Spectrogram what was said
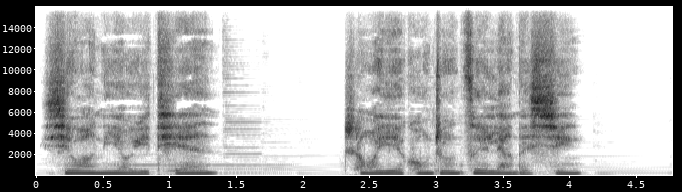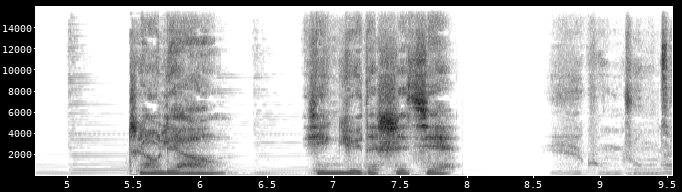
希望你有一天，成为夜空中最亮的星，照亮阴郁的世界。夜空中最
